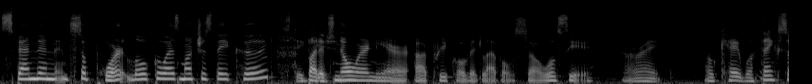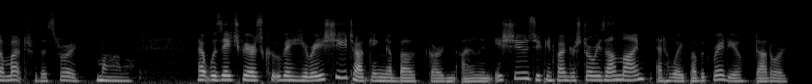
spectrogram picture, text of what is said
spend and support local as much as they could, Staycation. but it's nowhere near uh, pre-COVID levels. So we'll see. All right. Okay. Well, thanks so much for the story. Mahalo. That was HPR's Ku'uwehi Hiraishi talking about Garden Island issues. You can find her stories online at hawaiipublicradio.org.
